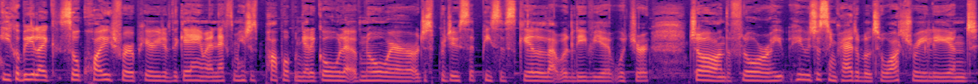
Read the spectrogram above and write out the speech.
he could be like so quiet for a period of the game and next time he'd just pop up and get a goal out of nowhere or just produce a piece of skill that would leave you with your jaw on the floor. He, he was just incredible to watch really and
